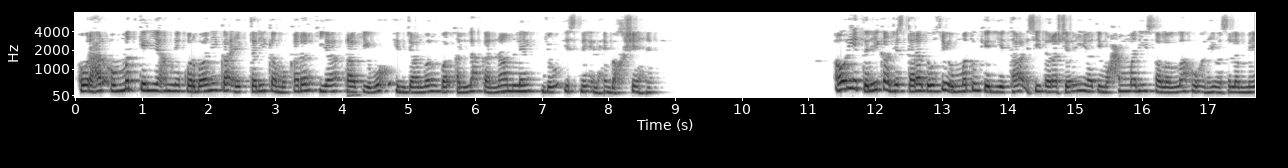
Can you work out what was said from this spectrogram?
اور ہر امت کے لیے ہم نے قربانی کا ایک طریقہ مقرر کیا تاکہ وہ ان جانوروں پر اللہ کا نام لیں جو اس نے انہیں بخشے ہیں۔ اور یہ طریقہ جس طرح دوسری امتوں کے لیے تھا، اسی طرح شریعت محمدی صلی اللہ علیہ وسلم میں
